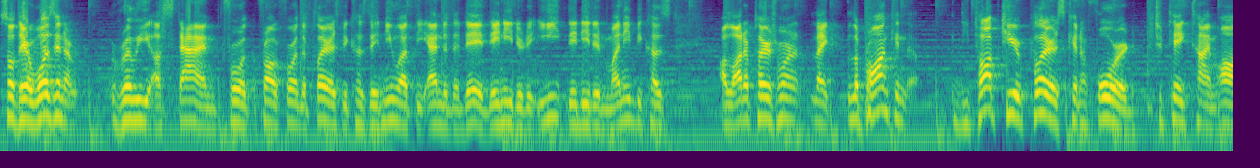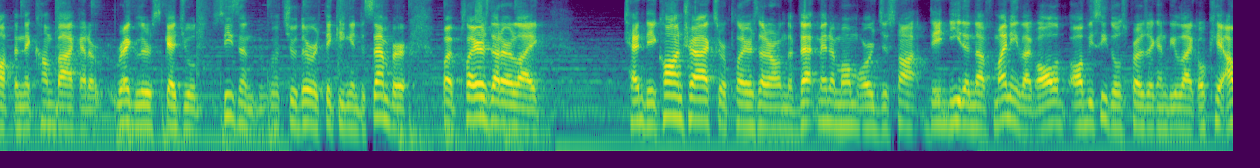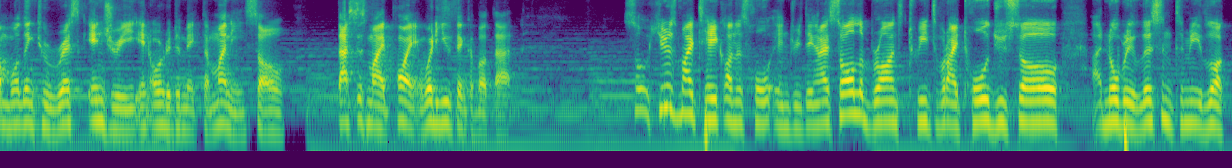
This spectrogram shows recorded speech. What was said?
So there wasn't a, really a stand for, for for the players because they knew at the end of the day they needed to eat, they needed money because a lot of players weren't like LeBron can the top tier players can afford to take time off and they come back at a regular scheduled season, which they were thinking in December. But players that are like 10 day contracts or players that are on the vet minimum or just not, they need enough money. Like all obviously those players are going to be like, okay, I'm willing to risk injury in order to make the money. So that's just my point. What do you think about that? So here's my take on this whole injury thing. And I saw LeBron's tweets, but I told you so. Uh, nobody listened to me. Look,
